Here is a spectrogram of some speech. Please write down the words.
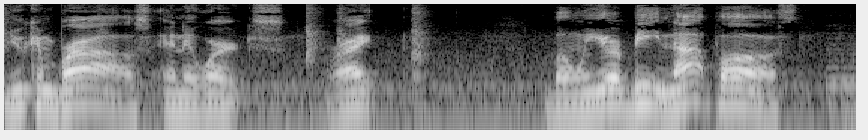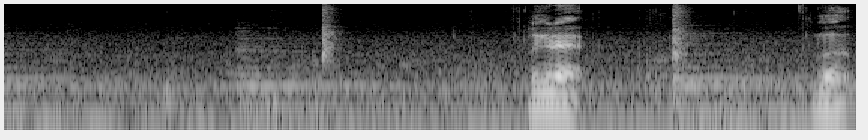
you can browse and it works, right? But when your beat not paused, look at that. Look.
